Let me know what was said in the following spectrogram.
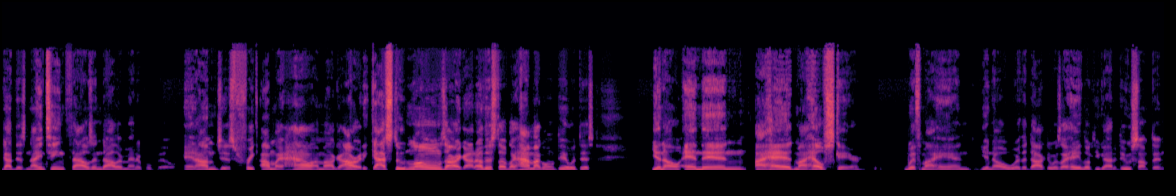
got this $19000 medical bill and i'm just freak i'm like how am i i already got student loans i already got other stuff like how am i going to deal with this you know and then i had my health scare with my hand you know where the doctor was like hey look you got to do something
